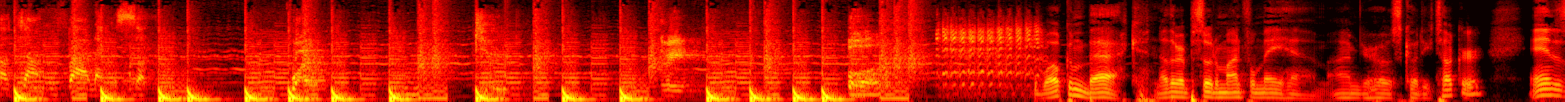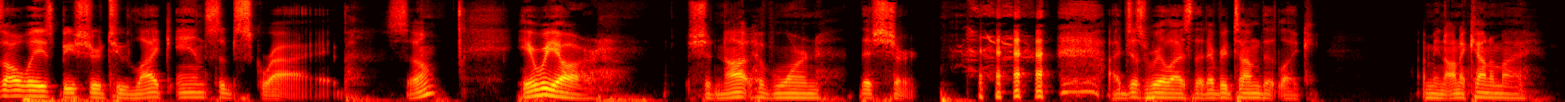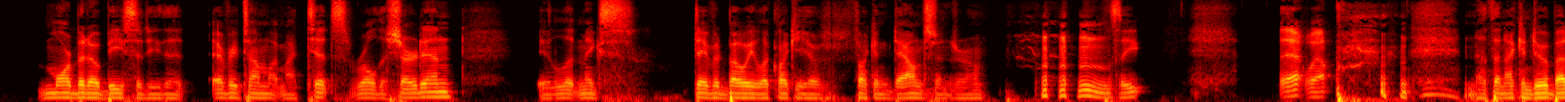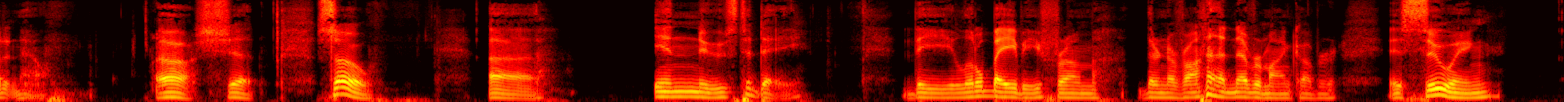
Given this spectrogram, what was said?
You start counting like a sucker. Welcome back. Another episode of Mindful Mayhem. I'm your host, Cody Tucker. And as always, be sure to like and subscribe. So, here we are. Should not have worn this shirt. I just realized that every time that, like, I mean, on account of my morbid obesity, that every time, like, my tits roll the shirt in, it li- makes David Bowie look like he has fucking Down syndrome. See? Yeah, well, nothing I can do about it now. Oh, shit. So, uh, in news today, the little baby from their Nirvana Nevermind cover is suing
